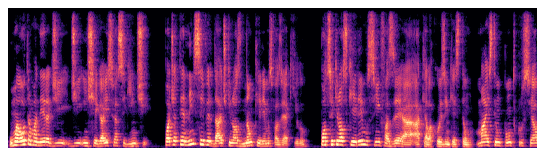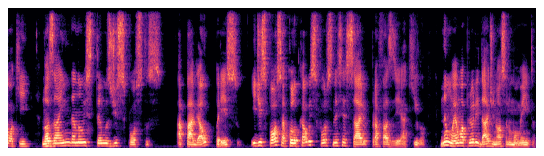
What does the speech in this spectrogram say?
Uma outra maneira de, de enxergar isso é a seguinte: pode até nem ser verdade que nós não queremos fazer aquilo, Pode ser que nós queremos sim fazer a, aquela coisa em questão, mas tem um ponto crucial aqui. Nós ainda não estamos dispostos a pagar o preço e dispostos a colocar o esforço necessário para fazer aquilo. Não é uma prioridade nossa no momento.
